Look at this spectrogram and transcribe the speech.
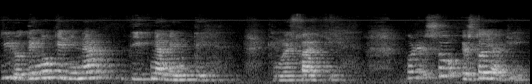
y lo tengo que llenar dignamente, que no es fácil. Por eso estoy aquí.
